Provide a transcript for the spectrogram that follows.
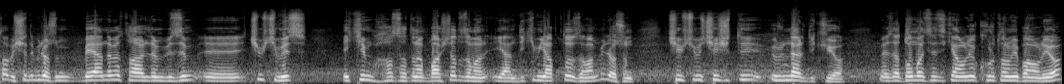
Tabii şimdi biliyorsun beyanname tarihlerimiz bizim e, çiftçimiz Ekim hasadına başladığı zaman yani dikim yaptığı zaman biliyorsun çiftçimiz çeşitli ürünler dikiyor. Mesela domates diken oluyor, kuru tarım yapan oluyor.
